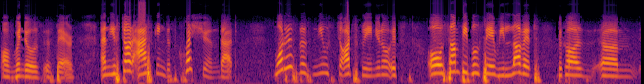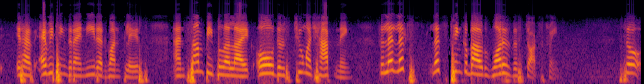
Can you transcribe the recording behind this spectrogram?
of Windows is there. And you start asking this question that, what is this new start screen? You know, it's, oh, some people say we love it because um, it has everything that I need at one place. And some people are like, oh, there's too much happening. So let, let's, let's think about what is the start screen. So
